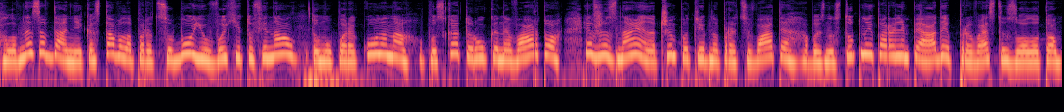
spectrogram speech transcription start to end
головне завдання, яке ставила перед собою вихід у фінал, тому переконана, опускати руки не варто і вже знає, над чим потрібно працювати, аби з наступної паралімпіади привезти золото.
